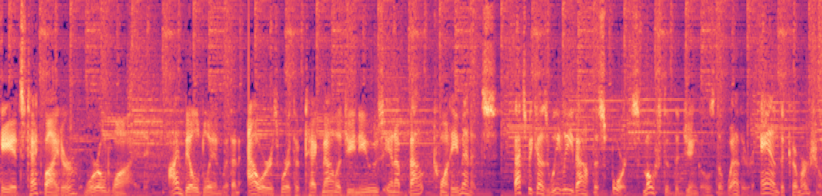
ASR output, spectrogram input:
It's TechByter Worldwide. I'm Bill Blinn with an hour's worth of technology news in about 20 minutes. That's because we leave out the sports, most of the jingles, the weather, and the commercials.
